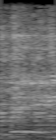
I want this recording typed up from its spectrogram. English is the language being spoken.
today.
